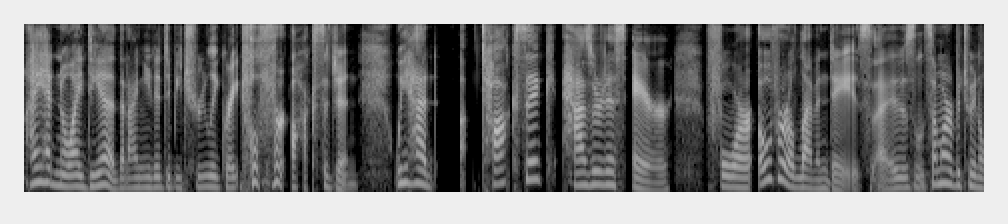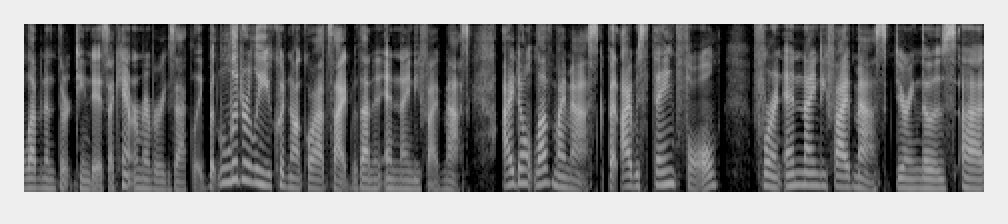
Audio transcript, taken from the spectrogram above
I had no idea that I needed to be truly grateful for oxygen. We had uh, toxic, hazardous air for over 11 days. Uh, it was somewhere between 11 and 13 days. I can't remember exactly, but literally, you could not go outside without an N95 mask. I don't love my mask, but I was thankful for an N95 mask during those uh,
